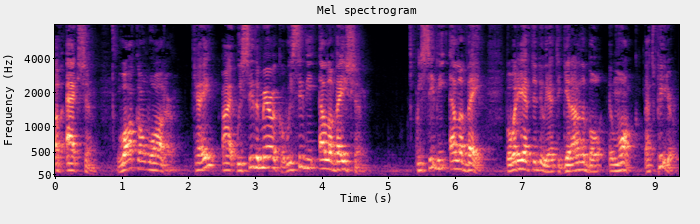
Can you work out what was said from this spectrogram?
of action. Walk on water. Okay. All right. We see the miracle. We see the elevation. We see the elevate. But what do you have to do? You have to get out of the boat and walk. That's Peter.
